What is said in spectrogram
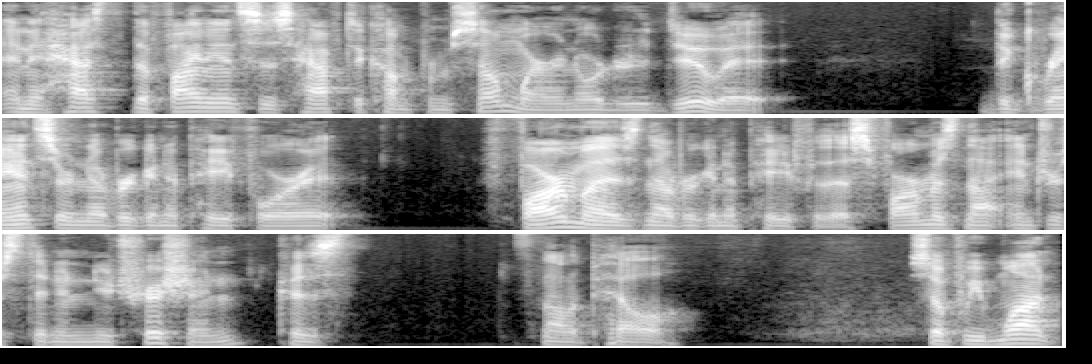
and it has the finances have to come from somewhere in order to do it. The grants are never going to pay for it. Pharma is never going to pay for this. Pharma is not interested in nutrition because it's not a pill. So if we want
